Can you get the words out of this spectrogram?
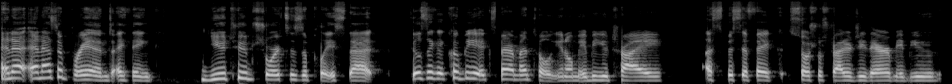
and, uh, and as a brand, I think YouTube Shorts is a place that feels like it could be experimental. You know, maybe you try a specific social strategy there. Maybe you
